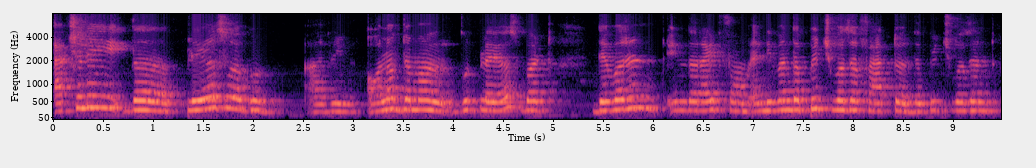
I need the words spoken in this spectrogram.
actually the players were good. I mean, all of them are good players, but they weren't in the right form. And even the pitch was a factor. The pitch wasn't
